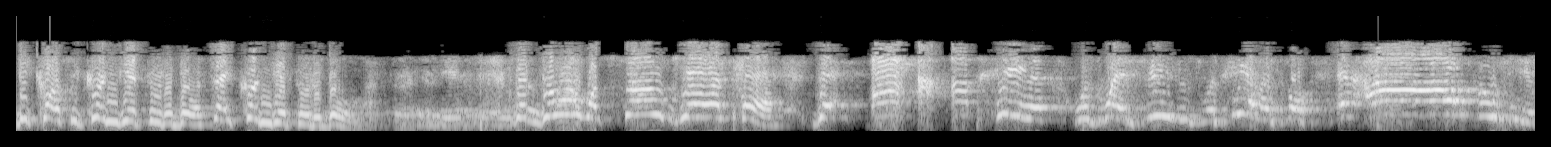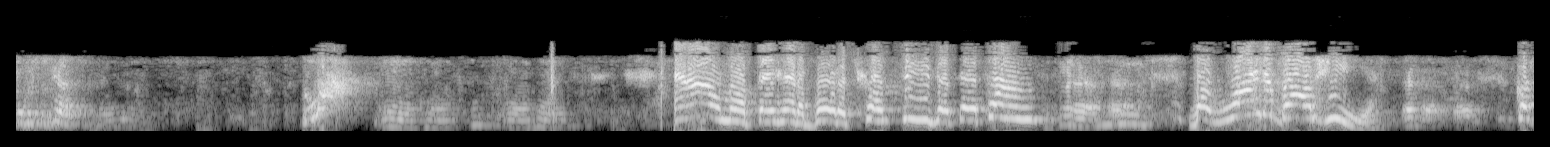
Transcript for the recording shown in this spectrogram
because he couldn't get through the door. Say couldn't get through the door. The door was so jam packed that up here was where Jesus was healing for, and all through here was just blocked. Mm-hmm, mm-hmm. And I don't know if they had a board of trustees at that time. But right about here, because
